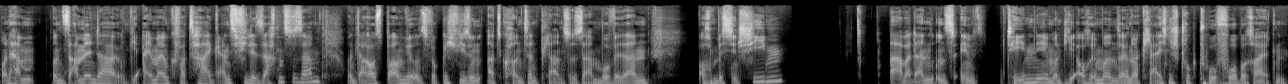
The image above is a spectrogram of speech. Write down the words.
Und haben und sammeln da irgendwie einmal im Quartal ganz viele Sachen zusammen. Und daraus bauen wir uns wirklich wie so eine Art Content-Plan zusammen, wo wir dann auch ein bisschen schieben, aber dann uns eben Themen nehmen und die auch immer in seiner gleichen Struktur vorbereiten.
